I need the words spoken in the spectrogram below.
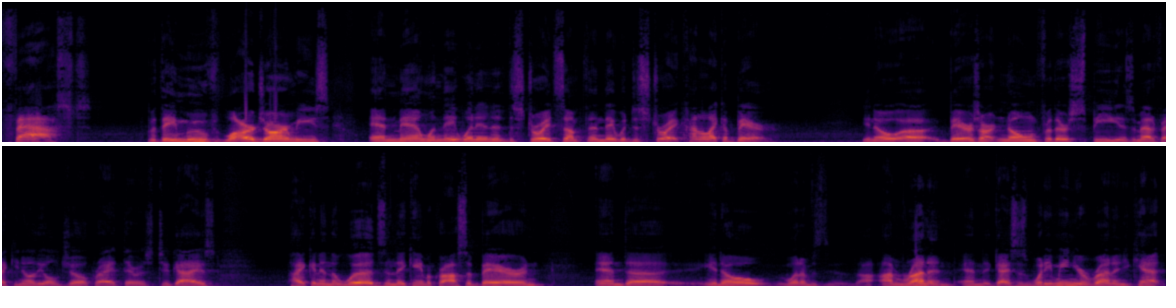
fast, but they moved large armies And man, when they went in and destroyed something, they would destroy it, kind of like a bear. You know, uh, bears aren't known for their speed. As a matter of fact, you know the old joke, right? There was two guys hiking in the woods, and they came across a bear, and and uh, you know, one of them, I'm running, and the guy says, "What do you mean you're running? You can't."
